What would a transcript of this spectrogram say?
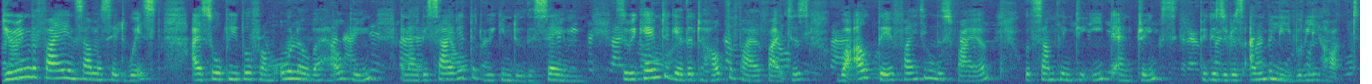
During the fire in Somerset West, I saw people from all over helping and I decided that we can do the same. So we came together to help the firefighters who were out there fighting this fire with something to eat and drinks because it was unbelievably hot.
